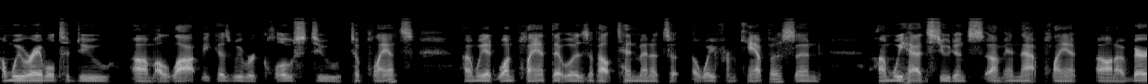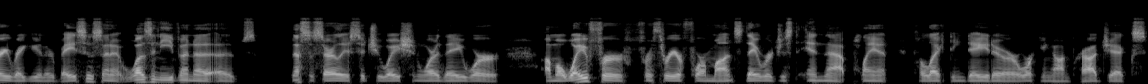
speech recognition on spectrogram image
um, we were able to do um, a lot because we were close to to plants. Um, we had one plant that was about 10 minutes away from campus, and um, we had students um, in that plant on a very regular basis, and it wasn't even a, a, necessarily a situation where they were um, away for for three or four months. They were just in that plant collecting data or working on projects,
